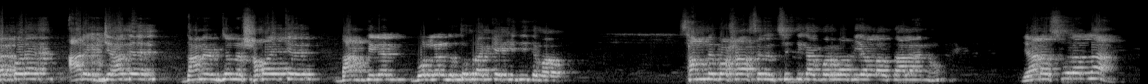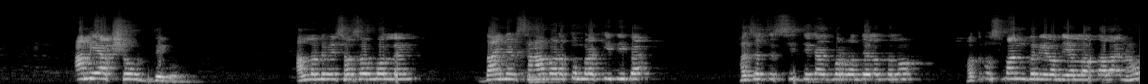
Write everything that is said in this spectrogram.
এরপরে আরেক জেহাদে দানের জন্য সবাইকে ডাক দিলেন, বললেন যে, তোমরা কে কি দিতে পারো? সামনে বসা আছিলেন সিদ্দিক আকবর রাদি আল্লাহ তালু রাসূলুল্লাহ, আমি একশো উঠ দেব। আল্লাহ নবী সাল্লাল্লাহু বললেন, দাইনের সাহাবারা তোমরা কি দিবা? হযরত সিদ্দিক আকবর রাদিয়াল্লাহু তাআলা, হযরত উসমান গনি রাদিয়াল্লাহু তাআলা আনহু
